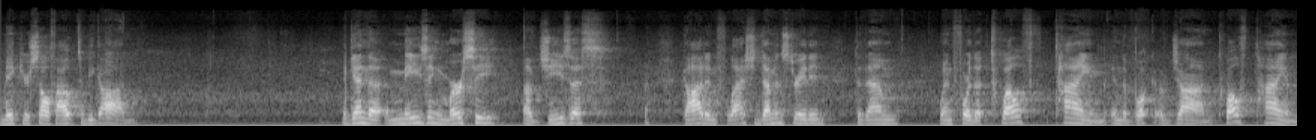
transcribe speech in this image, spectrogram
make yourself out to be God. Again, the amazing mercy of Jesus, God in flesh, demonstrated to them when, for the 12th time in the book of John, 12th time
